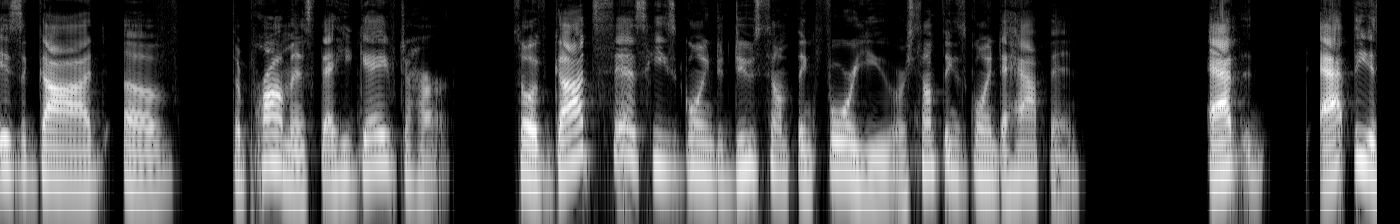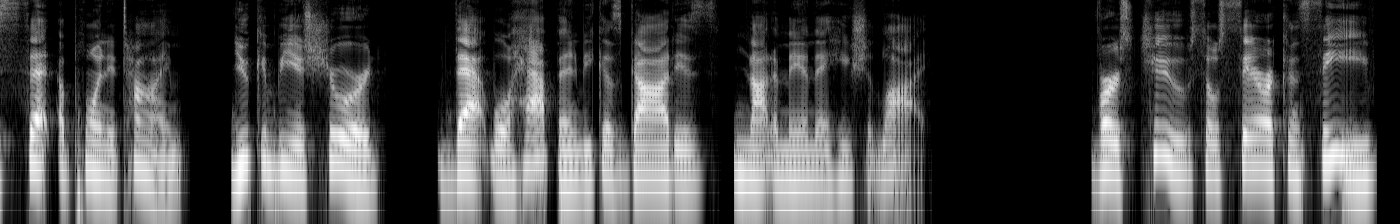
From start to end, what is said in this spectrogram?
is a God of the promise that he gave to her. So if God says he's going to do something for you or something's going to happen at at the set appointed time, you can be assured that will happen because God is not a man that he should lie. Verse 2 So Sarah conceived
